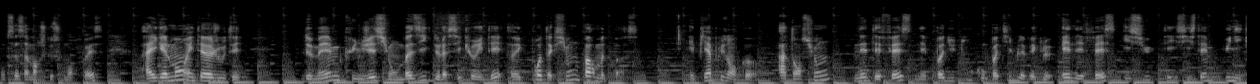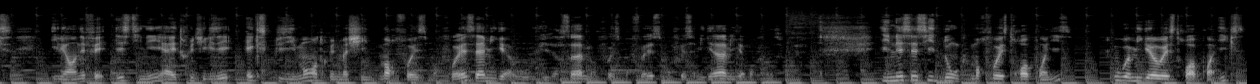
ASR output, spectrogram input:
Donc ça, ça marche que sous MorphOS. A également été ajouté. De même qu'une gestion basique de la sécurité avec protection par mot de passe. Et bien plus encore. Attention, NetFS n'est pas du tout compatible avec le NFS issu des systèmes Unix. Il est en effet destiné à être utilisé exclusivement entre une machine MorphOS, MorphOS et Amiga, ou vice versa, MorphOS, MorphOS, MorphOS Amiga, Amiga, MorphOS. Il nécessite donc MorphOS 3.10, ou AmigaOS 3.x,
